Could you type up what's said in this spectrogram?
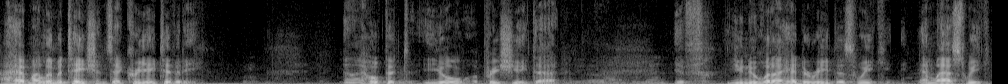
I have my limitations at creativity. And I hope that you'll appreciate that. If you knew what I had to read this week and last week,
